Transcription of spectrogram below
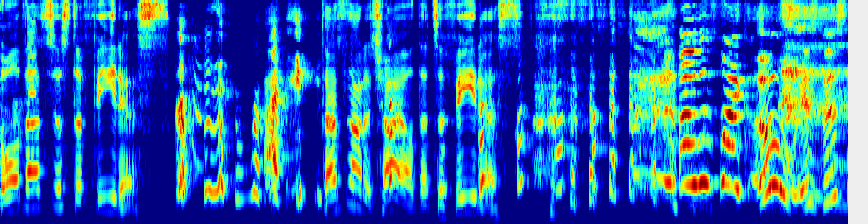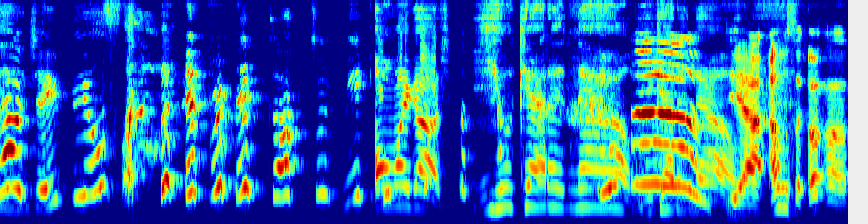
Well, that's just a fetus. right? That's not a child. That's a fetus. I was like, "Ooh, is this how J feels whenever they talk to me?" oh my gosh, you get it now. You get it now. Yeah, I was like, "Uh, uh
